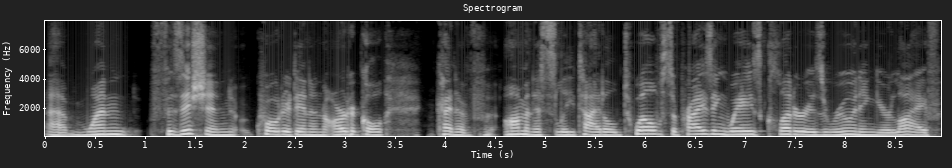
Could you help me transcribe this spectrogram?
Um, one physician quoted in an article, kind of ominously titled 12 Surprising Ways Clutter is Ruining Your Life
